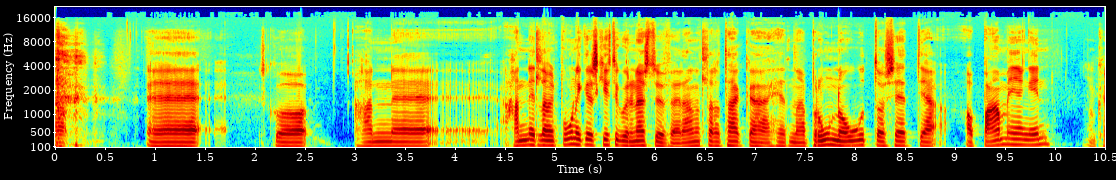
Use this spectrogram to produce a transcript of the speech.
uh, sko hann uh, hann er allavega búin að gera skiptingur í næstu umferð hann ætlar að taka hérna, Bruno út og setja á Bameyang inn ok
